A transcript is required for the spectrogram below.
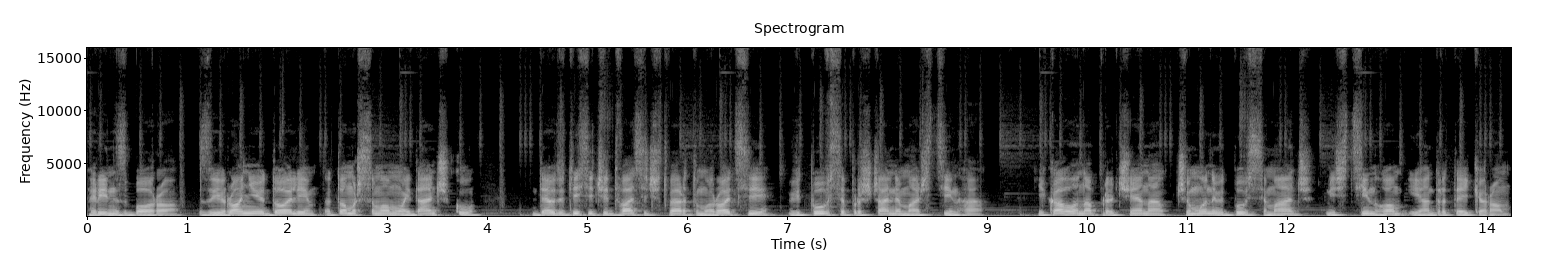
Грінсборо за іронією долі на тому ж самому майданчику, де у 2024 році відбувся прощальний матч Стінга. Яка головна причина, чому не відбувся матч між Стінгом і Андертейкером?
